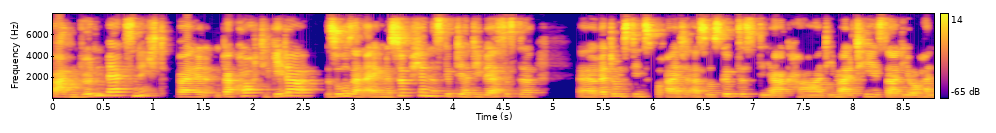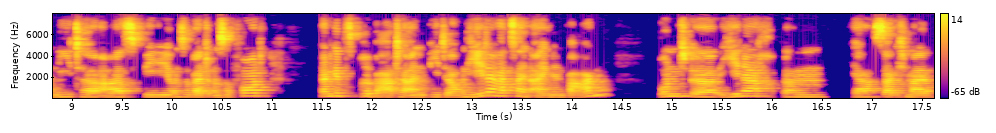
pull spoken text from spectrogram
Baden-Württembergs nicht, weil da kocht jeder so sein eigenes Süppchen. Es gibt ja diverseste äh, Rettungsdienstbereiche. Also es gibt das DAK, die Malteser, die Johanniter, ASB und so weiter und so fort. Dann gibt es private Anbieter und jeder hat seinen eigenen Wagen und äh, je nach, ähm, ja, sage ich mal,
